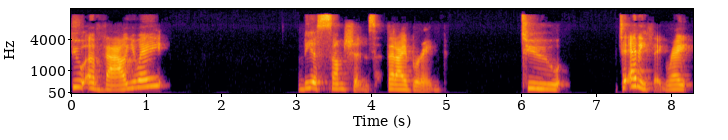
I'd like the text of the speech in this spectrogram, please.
to evaluate the assumptions that I bring to to anything, right?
